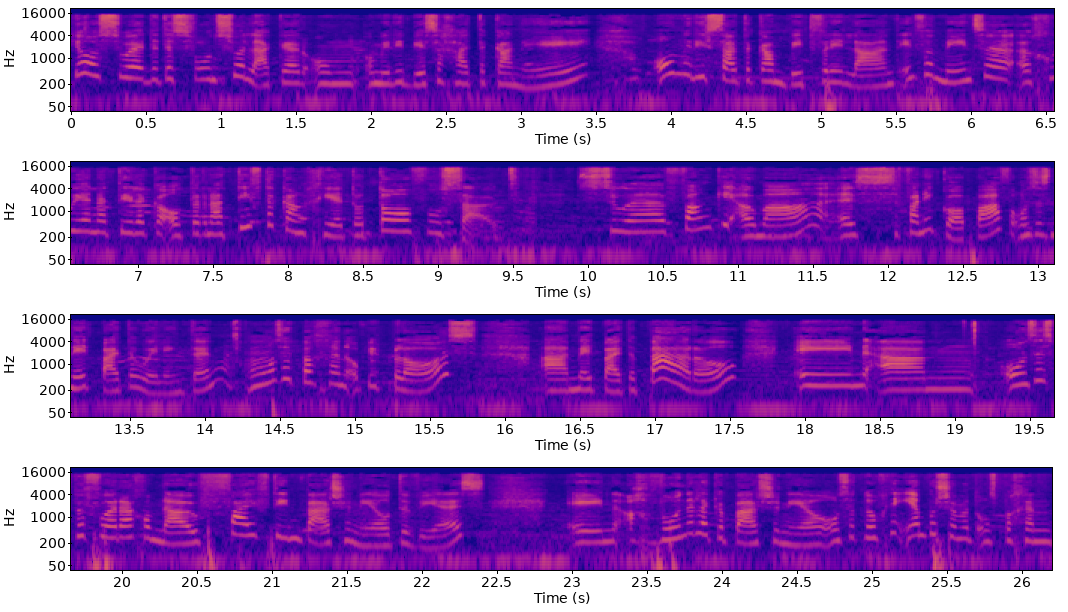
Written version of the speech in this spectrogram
ja, so dit is vir ons so lekker om om hierdie besigheid te kan hê, om hierdie sout te kan bied vir die land en vir mense 'n goeie natuurlike alternatief te kan gee tot tafelsout. So Funky Ouma is van die Kaap af. Ons is net buite Wellington. Ons het begin op die plaas, um net buite Parel en um ons is bevoorreg om nou 15 personeel te wees en ag wonderlike personeel. Ons het nog nie een persoon wat ons begin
